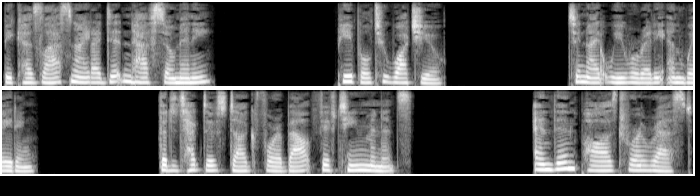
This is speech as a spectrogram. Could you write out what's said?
Because last night I didn't have so many people to watch you. Tonight we were ready and waiting. The detectives dug for about 15 minutes. And then paused for a rest.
